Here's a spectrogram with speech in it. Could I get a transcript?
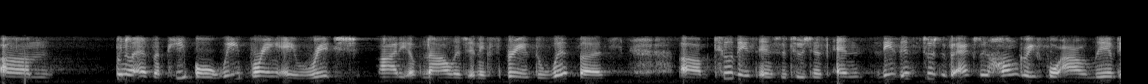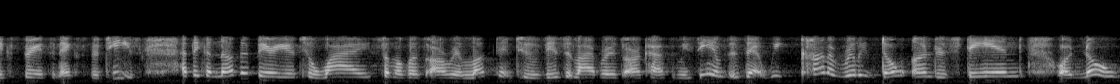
Um, you know, as a people, we bring a rich body of knowledge and experience with us um, to these institutions, and these institutions are actually hungry for our lived experience and expertise. I think another barrier to why some of us are reluctant to visit libraries, archives, and museums is that we kind of really don't understand or know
